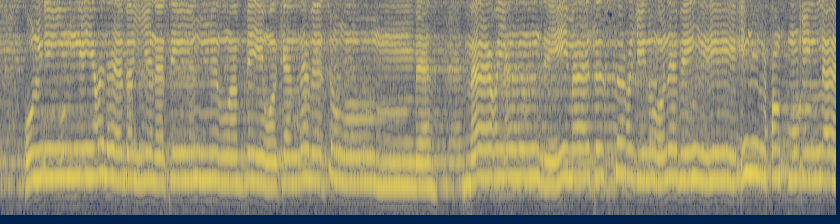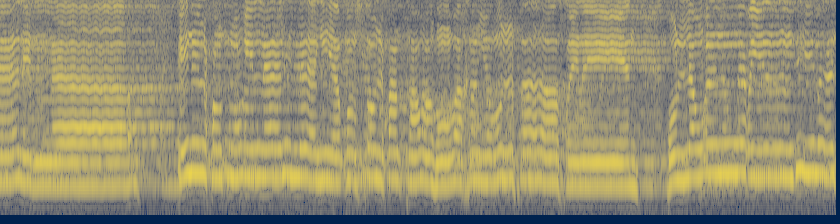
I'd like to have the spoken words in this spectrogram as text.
قل إني على بينة من ربي وكذبتم به. ما عندي ما تستعجلون به. إن الحكم إلا لله. إن الحكم إلا لله يقص الحق وهو خير الفاصلين. قل لو أن عندي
